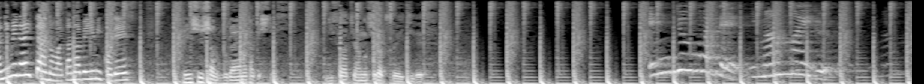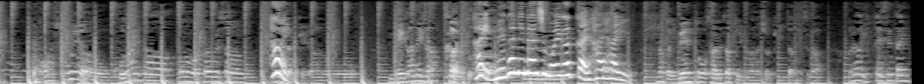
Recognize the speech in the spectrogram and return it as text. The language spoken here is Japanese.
アニメライターの渡辺由美子です。編集者の村山武史です。リサーチャーの白津誠一です。あ、そういや、あの、この間、あの、渡辺さん、はいなんだっけ、あの、メガネ学会とか、はい、メガネ男子萌え学会、はいはい。なんかイベントをされたという話を聞いたんですが、あれは一体全体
